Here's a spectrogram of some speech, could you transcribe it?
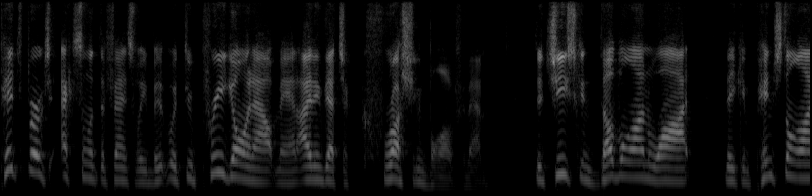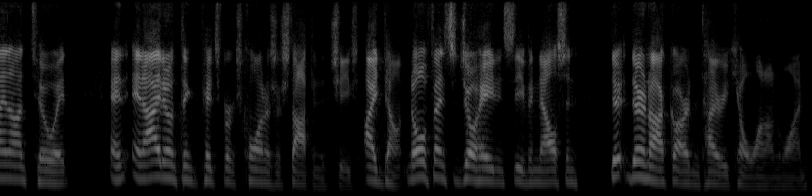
Pittsburgh's excellent defensively, but with Dupree going out, man, I think that's a crushing blow for them. The Chiefs can double on Watt. They can pinch the line onto it. And and I don't think Pittsburgh's corners are stopping the Chiefs. I don't. No offense to Joe Haden, Steven Nelson. They're, they're not guarding Tyreek Hill one on one.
